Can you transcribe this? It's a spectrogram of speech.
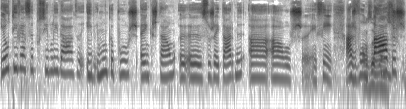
eu tive essa possibilidade e nunca pus em questão uh, uh, sujeitar-me aos, enfim, às vontades,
